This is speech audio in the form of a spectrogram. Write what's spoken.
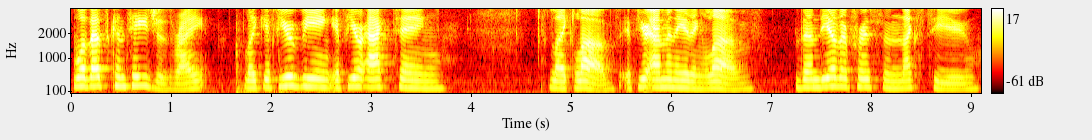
well, that's contagious, right? Like if you're being, if you're acting like love, if you're emanating love, then the other person next to you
